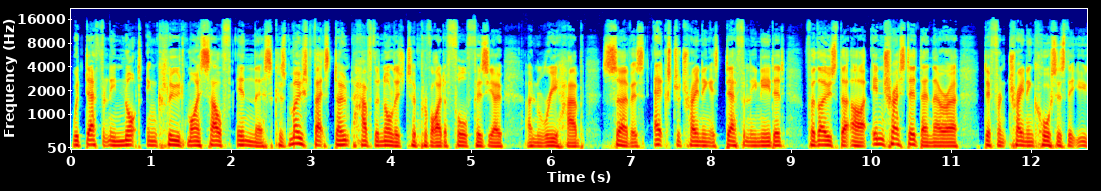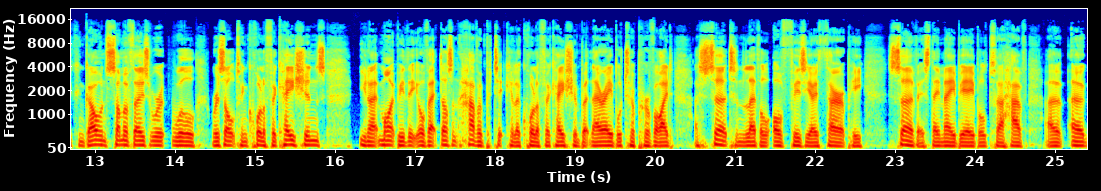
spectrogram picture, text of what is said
would definitely not include myself in this because most vets don't have the knowledge to provide a full physio and rehab service. Extra training is definitely needed. For those that are interested, then there are different training courses that you can go on. Some of those re- will result in qualifications. You know, it might be that your vet doesn't have a particular qualification, but they're able to provide a certain level of physiotherapy service. They may be able to have a, a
